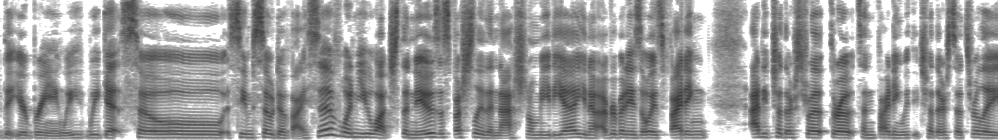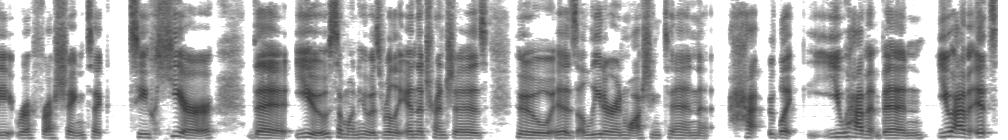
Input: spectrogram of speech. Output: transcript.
that you're bringing. We we get so it seems so divisive when you watch the news especially the national media. You know everybody's always fighting at each other's throats and fighting with each other. So it's really refreshing to to hear that you, someone who is really in the trenches, who is a leader in Washington, ha- like you haven't been, you haven't. It's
